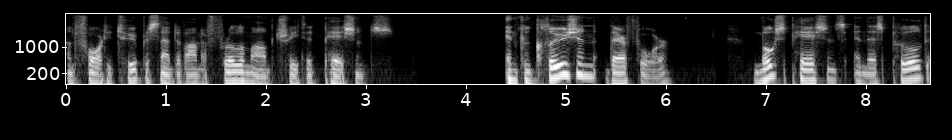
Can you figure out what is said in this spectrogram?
and 42% of anifrolumab-treated patients. In conclusion, therefore, most patients in this pooled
